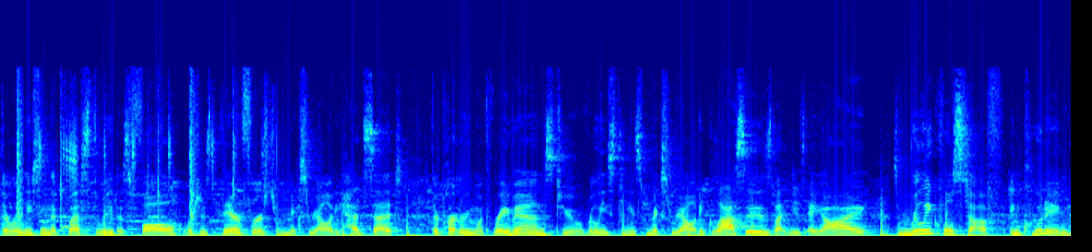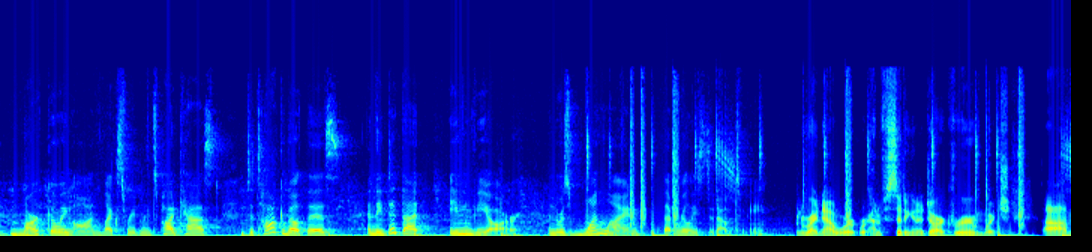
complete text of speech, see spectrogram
They're releasing the Quest 3 this fall, which is their first mixed reality headset. They're partnering with Ray-Bans to release these mixed reality glasses that use AI. Some really cool stuff, including Mark going on Lex Fridman's podcast to talk about this, and they did that in VR. And there was one line that really stood out to me. And right now we're, we're kind of sitting in a dark room, which um,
